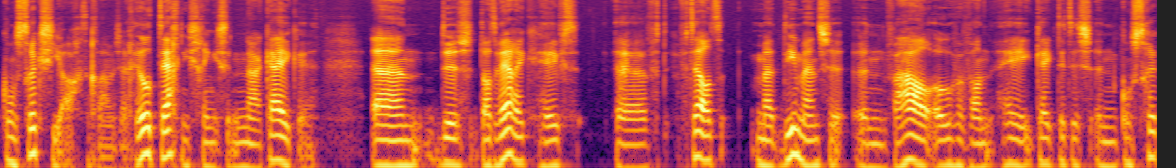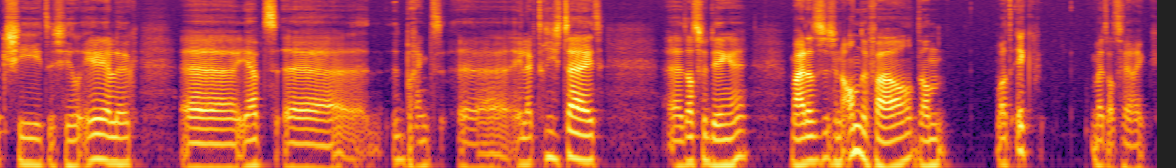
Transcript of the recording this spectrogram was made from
constructieachtig, laten we zeggen. Heel technisch gingen ze naar kijken. En dus dat werk heeft verteld met die mensen een verhaal over van... hey, kijk, dit is een constructie, het is heel eerlijk... Eh, je hebt, eh, het brengt eh, elektriciteit, dat soort dingen. Maar dat is dus een ander verhaal dan wat ik met dat werk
